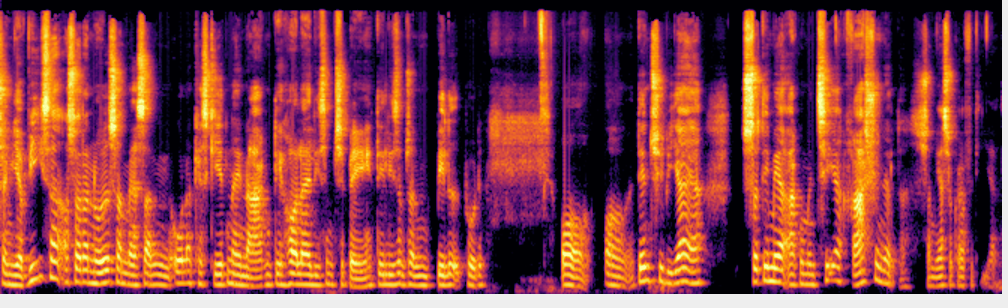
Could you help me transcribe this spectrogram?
som jeg viser, og så er der noget, som er sådan under kasketten og i nakken. Det holder jeg ligesom tilbage. Det er ligesom sådan et billede på det. Og, og den type jeg er, så det med at argumentere rationelt, som jeg så gør, fordi jeg er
